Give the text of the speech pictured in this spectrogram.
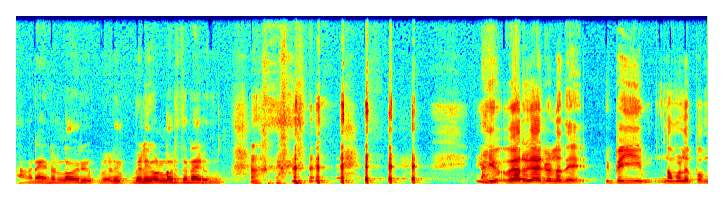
അവനതിനുള്ള ഒരു വെളി വെളിവുള്ള ഒരുത്തനായിരുന്നു ഈ വേറൊരു കാര്യമുള്ളതേ ഇപ്പം ഈ നമ്മളിപ്പം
